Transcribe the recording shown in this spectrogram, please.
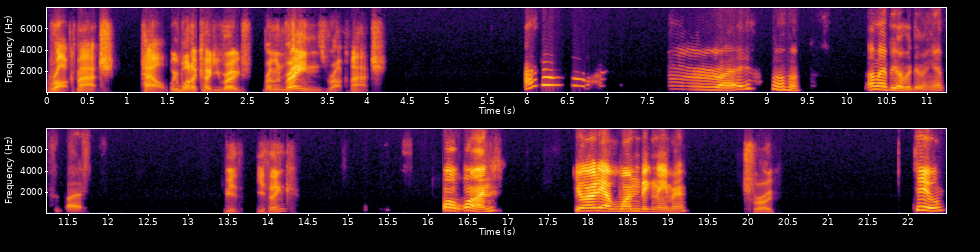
Rock match. Hell, we want a Cody Rhodes Roman Reigns Rock match. I don't know. Right. I might be overdoing it, but You you think? Well, one, you already have one big namer. True. Two,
